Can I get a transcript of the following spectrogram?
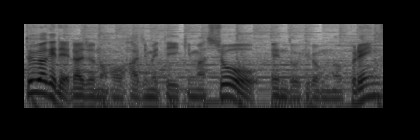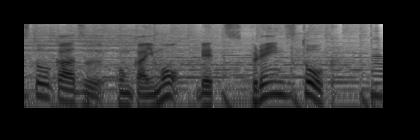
というわけでラジオの方始めていきましょう。遠藤ひろむのプレインズトーカーズ今回もレッツプレインズトーク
